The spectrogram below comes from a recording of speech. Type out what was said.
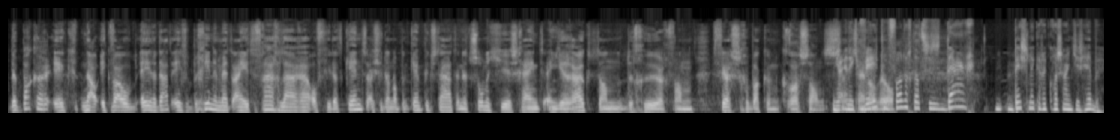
De bakker, ik, nou, ik wou inderdaad even beginnen met aan je te vragen, Lara, of je dat kent. Als je dan op een camping staat en het zonnetje schijnt... en je ruikt dan de geur van vers gebakken croissants. Ja, en ik weet toevallig dat ze daar best lekkere croissantjes hebben.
